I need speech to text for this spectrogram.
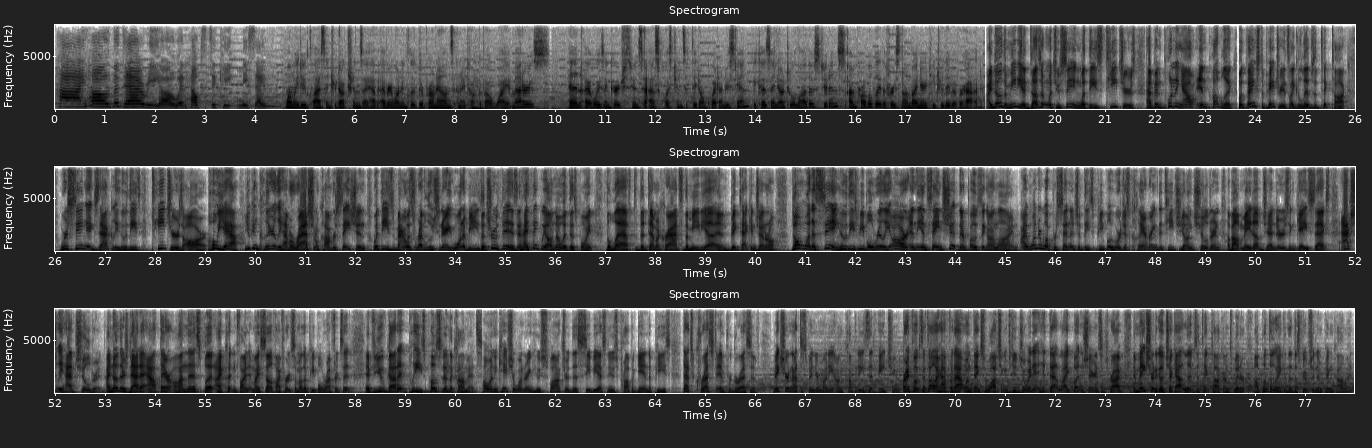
Hi ho the Dario. Oh, it helps to keep me safe. When we do class introductions, I have everyone include their pronouns and I talk about why it matters. And I always encourage students to ask questions if they don't quite understand because I know to a lot of those students, I'm probably the first non binary teacher they've ever had. I know the media doesn't want you seeing what these teachers have been putting out in public, but thanks to patriots like Libs of TikTok, we're seeing exactly who these teachers are. Oh, yeah, you can clearly have a rational conversation with these Maoist revolutionary wannabes. The truth is, and I think we all know at this point, the left, the Democrats, the media, and big tech in general general don't want to sing who these people really are and the insane shit they're posting online. I wonder what percentage of these people who are just clamoring to teach young children about made up genders and gay sex actually have children. I know there's data out there on this, but I couldn't find it myself. I've heard some other people reference it. If you've got it, please post it in the comments. Oh, and in case you're wondering who sponsored this CBS News propaganda piece, that's Crest and Progressive. Make sure not to spend your money on companies that hate you. All right, folks, that's all I have for that one. Thanks for watching. If you enjoyed it, hit that like button, share, and subscribe. And make sure to go check out Libs of TikTok on Twitter. I'll put the link in the description and pin comment.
